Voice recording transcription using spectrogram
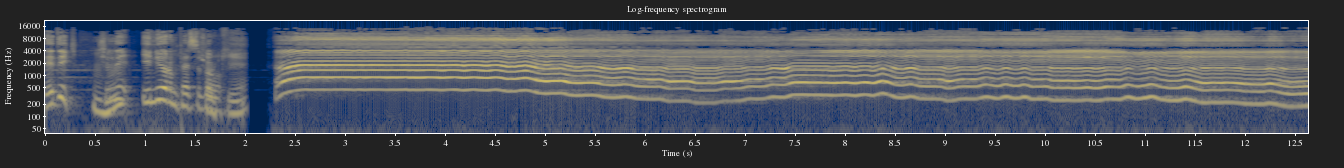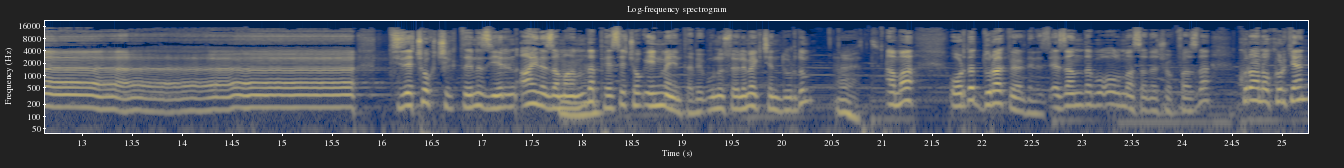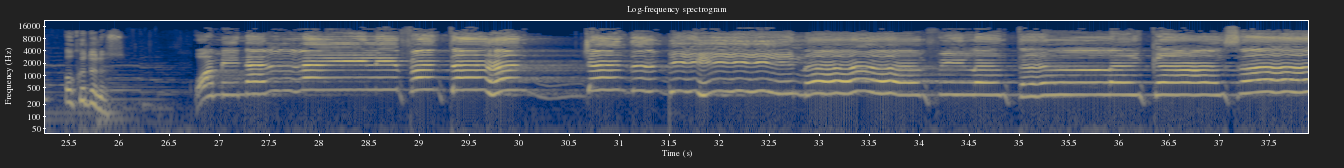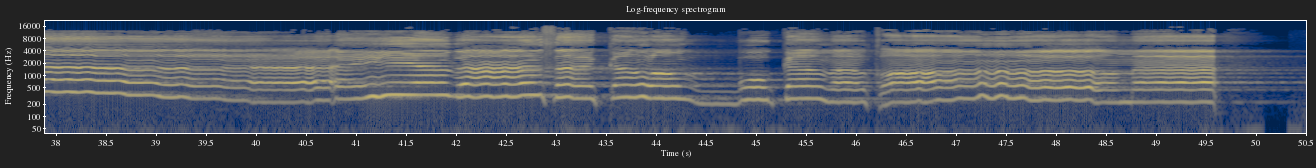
dedik. Hı -hı. Şimdi iniyorum pesi doğru. Çok iyi. size çok çıktığınız yerin aynı zamanında Hı -hı. pese çok inmeyin tabi. Bunu söylemek için durdum. Evet. Ama orada durak verdiniz. Ezanda bu olmasa da çok fazla. Kur'an okurken okudunuz. وَمِنَ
